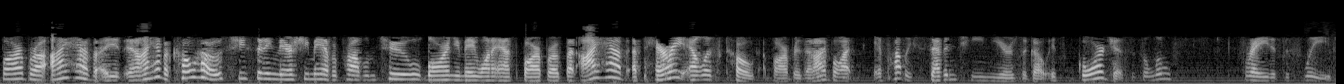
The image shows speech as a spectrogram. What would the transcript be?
Barbra, I have a, and I have a co-host. She's sitting there. She may have a problem too. Lauren, you may want to ask Barbra, but I have a Perry Ellis coat, Barbra, that I bought eh, probably 17 years ago. It's gorgeous. It's a little frayed at the sleeves.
